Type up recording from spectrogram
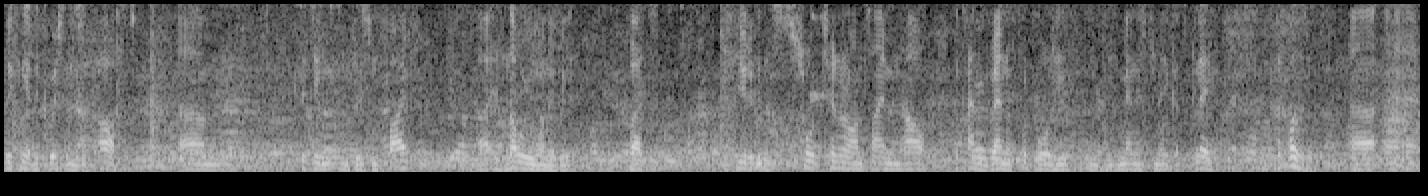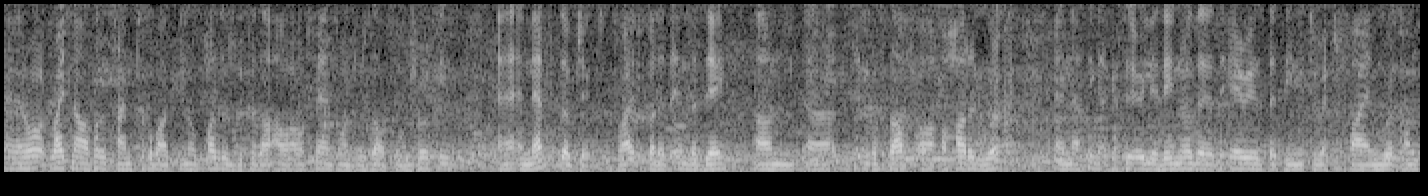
looking at the question just asked, um, sitting in position five uh, is not where we want to be. But if you look at the short turnaround time and how the kind of brand of football he's, he's, he's managed to make us play, it's a positive. Uh, and, and, right now it's not a time to talk about you know positives because our, our fans want results, they want trophies, and, and, that's the objective, right? But at the end of the day, um, uh, technical staff are, are, hard at work, and I think, like I said earlier, they know the, the areas that they need to rectify and work on,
